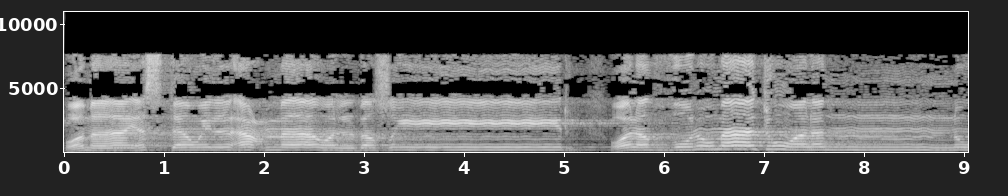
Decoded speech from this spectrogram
وما يستوي الاعمى والبصير ولا الظلمات ولا النور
